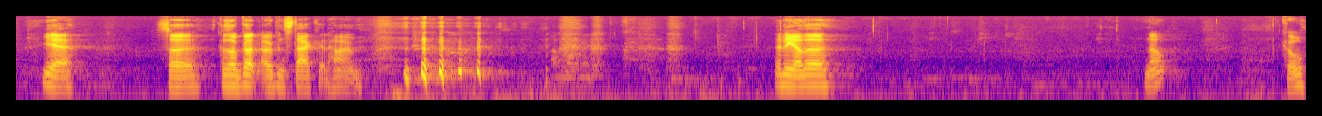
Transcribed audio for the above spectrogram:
yeah. So, because I've got OpenStack at home. One more minute. Any other? No? Cool.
